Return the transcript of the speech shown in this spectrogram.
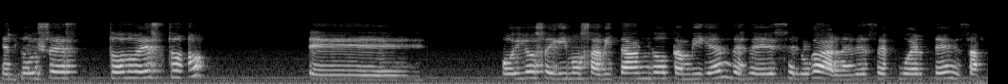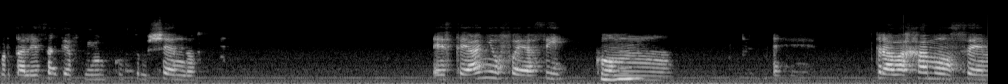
entonces, todo esto eh, hoy lo seguimos habitando también desde ese lugar, desde ese fuerte, esa fortaleza que fuimos construyendo. Este año fue así, con, eh, trabajamos en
